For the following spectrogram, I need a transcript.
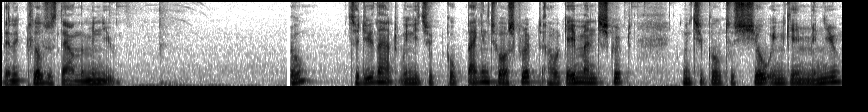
then it closes down the menu. So to do that, we need to go back into our script, our game manager script. We need to go to show in-game menu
